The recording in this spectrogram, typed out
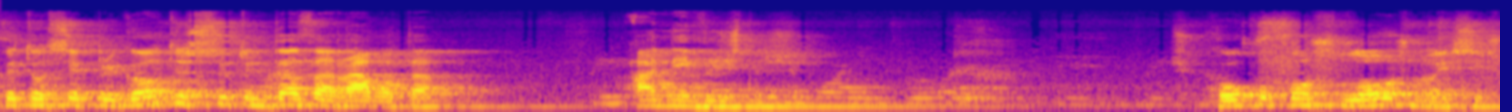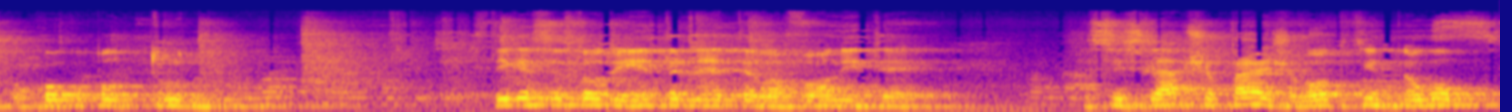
като се приготвиш сутринта за работа, а не виждаш. Колко по-сложно е всичко, колко по-трудно. Стига с този интернет, телефоните, да си сляп, ще прави живота ти много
